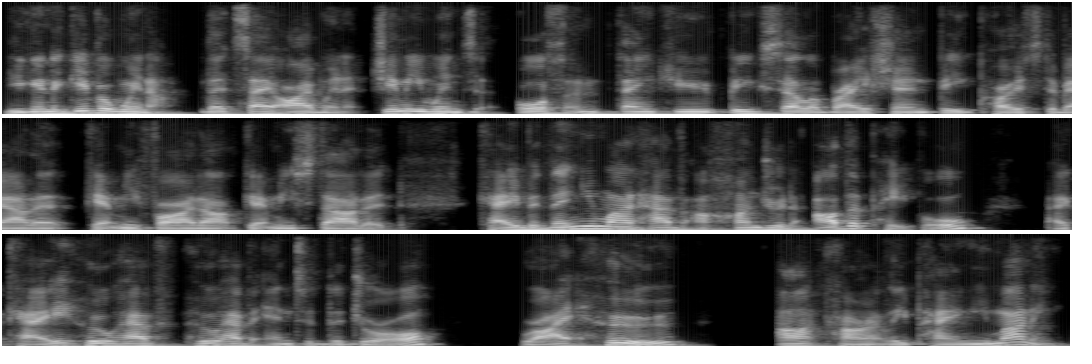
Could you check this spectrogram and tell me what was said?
You're going to give a winner. Let's say I win it. Jimi wins it. Awesome. Thank you. Big celebration, big post about it. Get me fired up, get me started. Okay. But then you might have a hundred other people, okay, who have who have entered the draw, right? Who aren't currently paying you money.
